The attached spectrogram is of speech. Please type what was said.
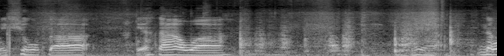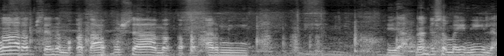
May syuta, asawa. Kaya, nangarap siya na makatapos siya, makapag-army. Kaya, nandun sa Maynila.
